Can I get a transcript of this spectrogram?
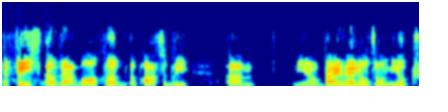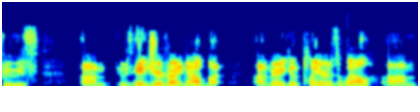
the face of that ball club, uh, possibly. Um, you know, Bryan Reynolds, Oneil Cruz, um, who's injured right now, but a very good player as well. Um,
